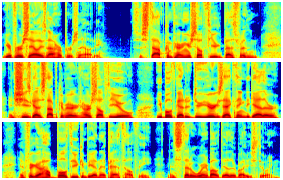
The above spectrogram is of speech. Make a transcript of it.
Your personality is not her personality. So stop comparing yourself to your best friend, and she's got to stop comparing herself to you. You both got to do your exact thing together and figure out how both of you can be on that path healthy instead of worrying about what the other body's doing.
